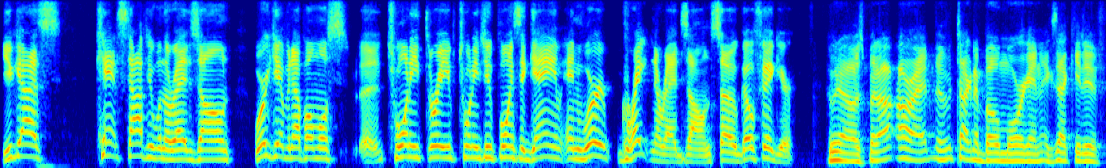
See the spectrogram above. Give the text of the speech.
you guys can't stop you in the red zone. We're giving up almost uh, 23, 22 points a game, and we're great in the red zone. So go figure. Who knows? But uh, all right, we're talking to Beau Morgan, executive.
